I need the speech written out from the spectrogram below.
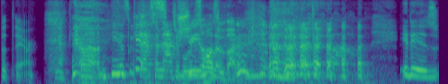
but they are. Yeah. Um, he has kids. That's a magical She's one of them. it is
